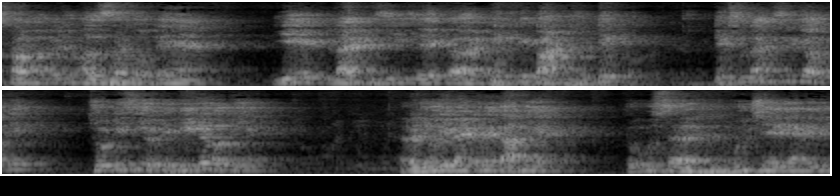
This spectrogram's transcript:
स्टमक में जो अल्सर होते हैं, ये लाइम डिज़ीज़ एक टिक के काटने से टिक टिक सुना किसी क्या होती है? छोटी सी होती है होती है। रजौरी बेल्ट में काफ़ी है तो उस पुंछ एरिया में भी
